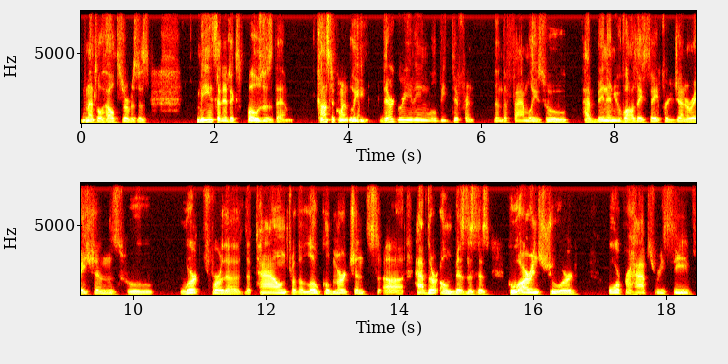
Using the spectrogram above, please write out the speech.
mental health services means that it exposes them. Consequently, their grieving will be different than the families who have been in Uvalde, say, for generations, who work for the, the town, for the local merchants, uh, have their own businesses, who are insured or perhaps receive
